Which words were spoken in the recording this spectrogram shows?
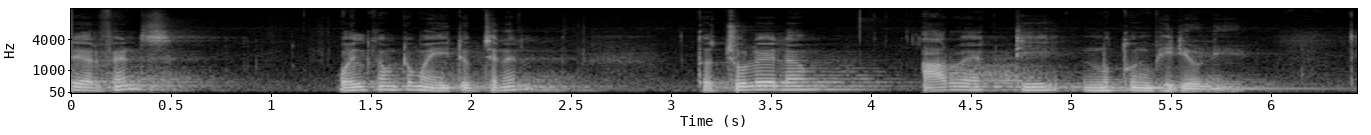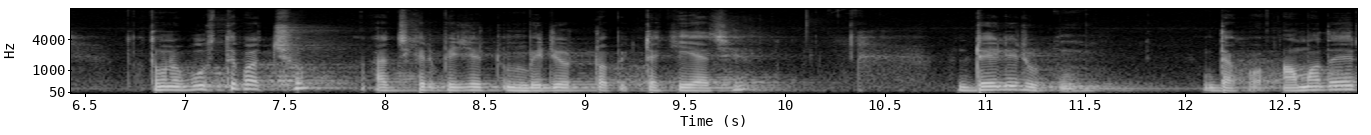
dear friends welcome to my YouTube channel তো চলে এলাম আরও একটি নতুন ভিডিও নিয়ে। তো তোমরা বুঝতে পারছ আজকের ভিডিও ভিডিওর টপিকটা কী আছে? ডেইলি রুটিন দেখো, আমাদের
